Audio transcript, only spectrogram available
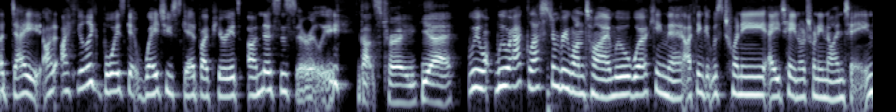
a date. I, I feel like boys get way too scared by periods unnecessarily. That's true. Yeah. We, w- we were at Glastonbury one time. We were working there. I think it was 2018 or 2019.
